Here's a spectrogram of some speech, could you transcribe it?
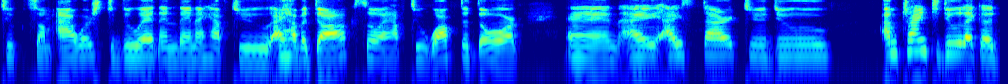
took some hours to do it, and then I have to. I have a dog, so I have to walk the dog, and I I start to do I'm trying to do like a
